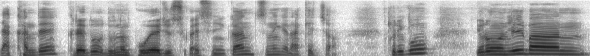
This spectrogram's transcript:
약한데 그래도 눈은 보호해 줄 수가 있으니까 쓰는 게 낫겠죠. 그리고 이런 일반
